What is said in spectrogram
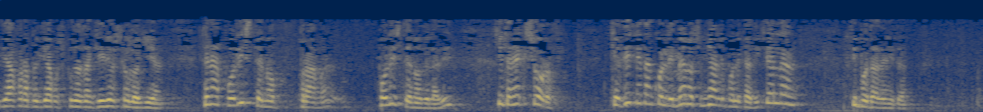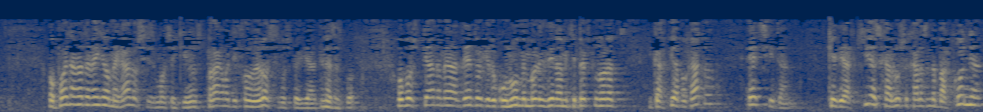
διάφορα παιδιά που σπούδαζαν κυρίως θεολογία. Και ένα πολύ στενό πράγμα, πολύ στενό δηλαδή, και ήταν έξι όροφοι. Και δείτε ήταν κολλημένος σε μια άλλη πολυκατοικία, αλλά τίποτα δεν ήταν. Οπότε όταν έγινε ο μεγάλος σεισμός εκείνος, πράγματι φοβερός σεισμός, παιδιά, τι να σας πω. Όπως πιάνουμε ένα δέντρο και το κουνούμε με όλη δύναμη και πέφτουν όλα η καρπή από κάτω, έτσι ήταν. Και διαρκείας χαλούσε, χάλασαν τα μπαρκόνια,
